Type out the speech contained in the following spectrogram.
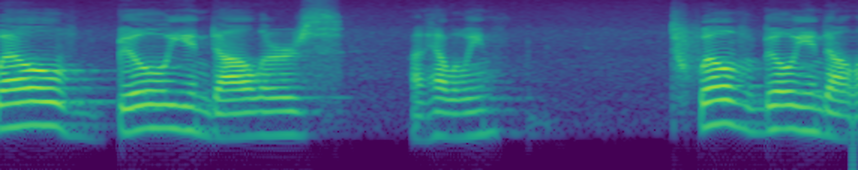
$12 billion on Halloween? $12 billion. I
